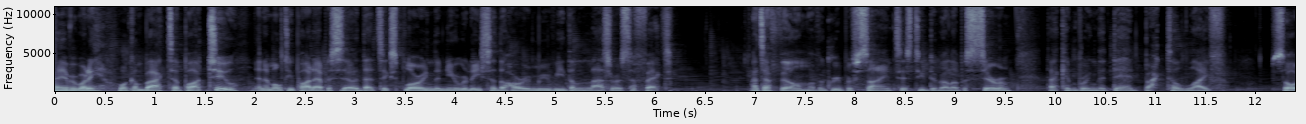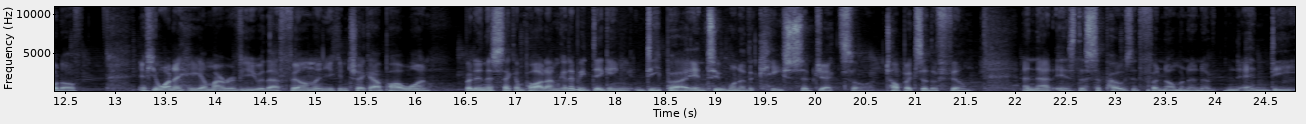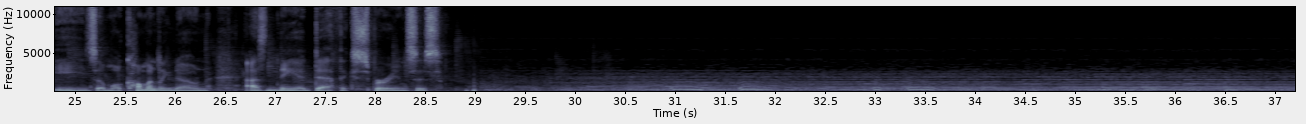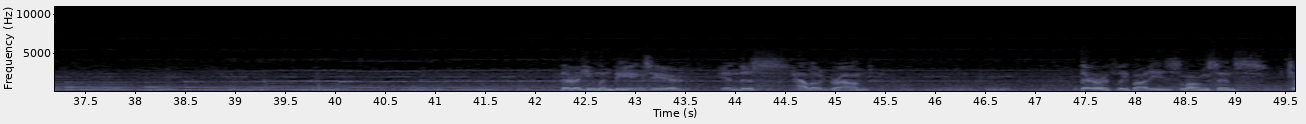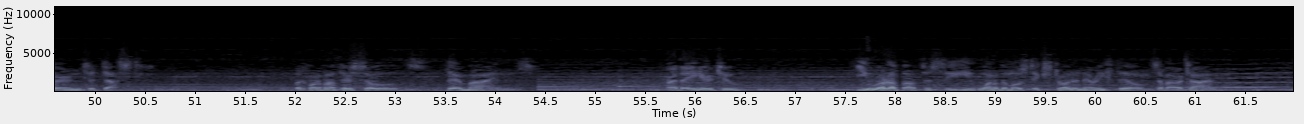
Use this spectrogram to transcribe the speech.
Hey everybody, welcome back to part 2 in a multi-part episode that's exploring the new release of the horror movie The Lazarus Effect. That's a film of a group of scientists who develop a serum that can bring the dead back to life. Sort of. If you want to hear my review of that film, then you can check out part 1. But in this second part, I'm going to be digging deeper into one of the key subjects or topics of the film, and that is the supposed phenomenon of NDEs, or more commonly known as near death experiences. There are human beings here, in this hallowed ground. Their earthly bodies long since turned to dust. But what about their souls, their minds? Are they here too? You are about to see one of the most extraordinary films of our time.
